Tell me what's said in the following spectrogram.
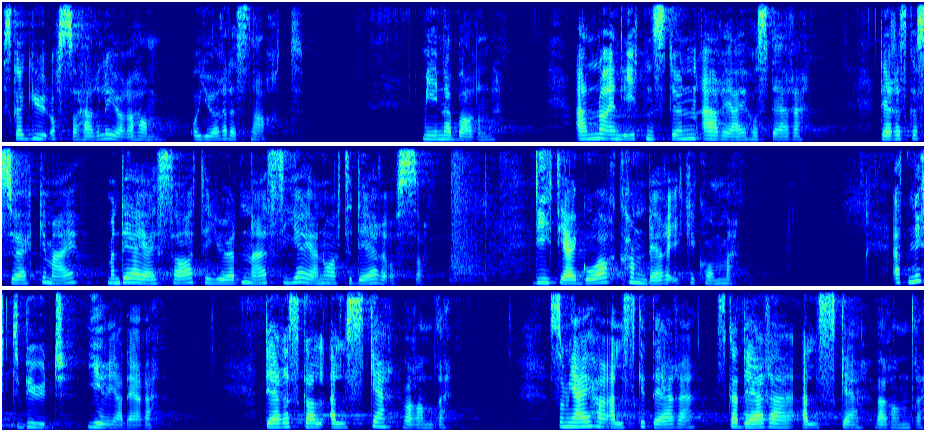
skal Gud også herliggjøre ham og gjøre det snart. Mine barn, ennå en liten stund er jeg hos dere. Dere skal søke meg, men det jeg sa til jødene, sier jeg nå til dere også. Dit jeg går, kan dere ikke komme. Et nytt bud gir jeg dere. Dere skal elske hverandre. Som jeg har elsket dere, skal dere elske hverandre.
